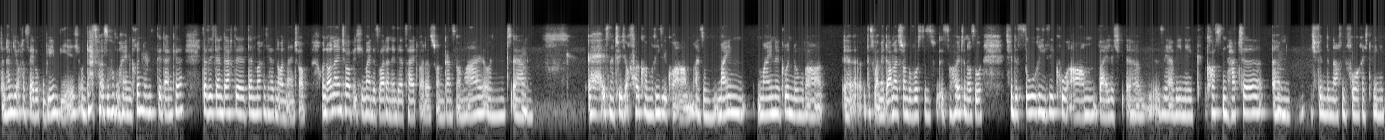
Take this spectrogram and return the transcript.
dann haben die auch dasselbe Problem wie ich. Und das war so mein Gründungsgedanke, dass ich dann dachte, dann mache ich halt einen Online-Shop. Und Online-Shop, ich meine, das war dann in der Zeit, war das schon ganz normal und ähm, mhm. ist natürlich auch vollkommen risikoarm. Also mein, meine Gründung war äh, das war mir damals schon bewusst, das ist heute noch so. Ich finde es so risikoarm, weil ich äh, sehr wenig Kosten hatte. Ähm, mhm. Ich finde nach wie vor recht wenig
